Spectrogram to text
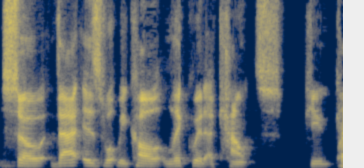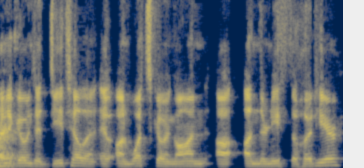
so that is what we call liquid accounts can you kind right. of go into detail on, on what's going on uh, underneath the hood here?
